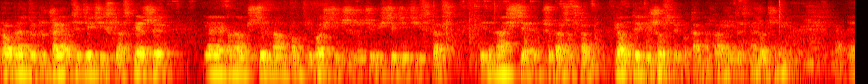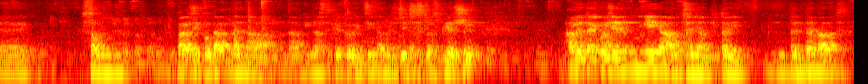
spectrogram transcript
problem wykluczający dzieci z klas pierwszych. Ja jako nauczyciel mam wątpliwości, czy rzeczywiście dzieci z klas 11, przepraszam, z klas 5 i 6, bo tak naprawdę to jest ten rocznik, e, są bardziej podatne na, na gimnastykę korekcyjną niż dzieci z klas pierwszych. Ale tak jak powiedziałem, nie ja oceniam tutaj ten temat.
